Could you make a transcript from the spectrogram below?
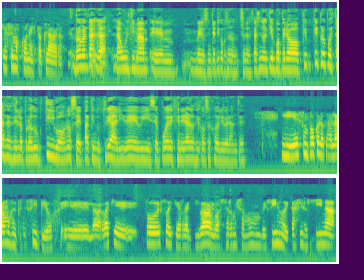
¿Qué hacemos con esto? Claro. Roberta, la, última, em, medio sintético, pues se nos, está haciendo el tiempo, pero ¿qué, propuestas desde lo productivo, no sé, Parque Industrial y DEBI, se puede generar desde el Consejo Deliberante? Y es un poco lo que hablábamos al principio. Eh, la verdad que todo eso hay que reactivarlo. Ayer me llamó un vecino de calle Alcina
